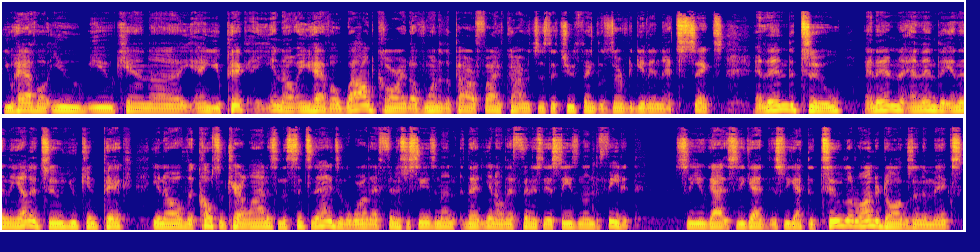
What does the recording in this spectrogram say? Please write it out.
You have a you you can uh, and you pick you know and you have a wild card of one of the Power Five conferences that you think deserve to get in at six and then the two, and then and then the and then the other two you can pick. You know the coastal Carolinas and the Cincinnati's of the world that finished the season un, that you know that finished their season undefeated. So you got so you got so you got the two little underdogs in the mix.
